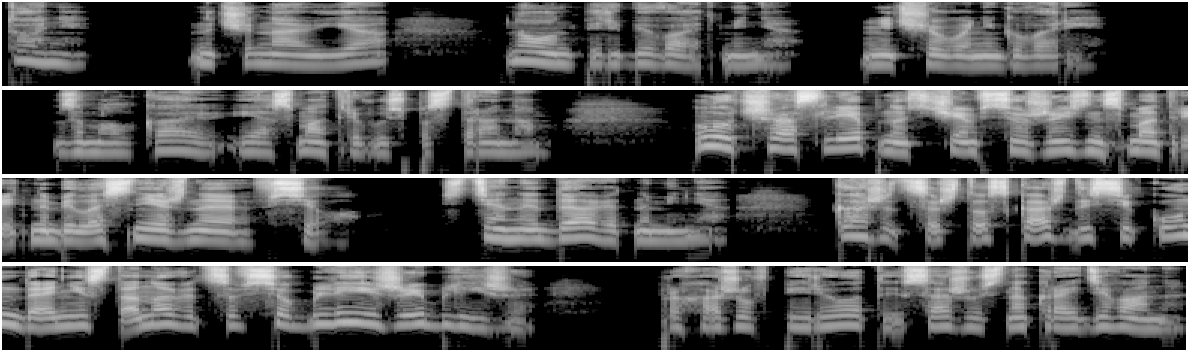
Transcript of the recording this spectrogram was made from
«Тони», — начинаю я, но он перебивает меня. «Ничего не говори». Замолкаю и осматриваюсь по сторонам. Лучше ослепнуть, чем всю жизнь смотреть на белоснежное «все». Стены давят на меня. Кажется, что с каждой секунды они становятся все ближе и ближе. Прохожу вперед и сажусь на край дивана.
